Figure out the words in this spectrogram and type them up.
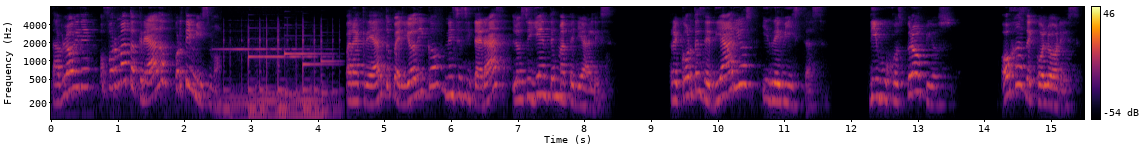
tabloide o formato creado por ti mismo. Para crear tu periódico necesitarás los siguientes materiales. Recortes de diarios y revistas, dibujos propios, hojas de colores,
